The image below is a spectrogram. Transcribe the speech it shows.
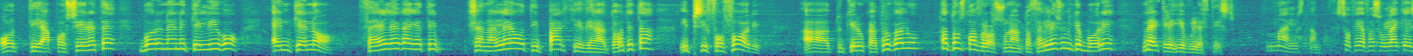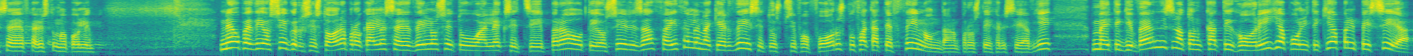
ότι αποσύρεται, μπορεί να είναι και λίγο εν κενό. Θα έλεγα γιατί ξαναλέω ότι υπάρχει η δυνατότητα οι ψηφοφόροι α, του κυρίου Κατρούγκαλου να τον σταυρώσουν, αν το θελήσουν και μπορεί να εκλεγεί βουλευτής. Μάλιστα. Σοφία Φασουλάκη, σε ευχαριστούμε πολύ. Νέο πεδίο σύγκρουσης τώρα προκάλεσε δήλωση του Αλέξη Τσίπρα ότι ο ΣΥΡΙΖΑ θα ήθελε να κερδίσει τους ψηφοφόρους που θα κατευθύνονταν προς τη Χρυσή Αυγή, με την κυβέρνηση να τον κατηγορεί για πολιτική απελπισία.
